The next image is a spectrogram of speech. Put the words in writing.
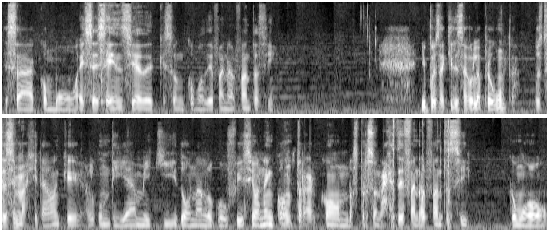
esa como esa esencia de que son como de Final Fantasy y pues aquí les hago la pregunta ustedes se imaginaban que algún día Mickey Donald o Goofy se iban a encontrar con los personajes de Final Fantasy como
